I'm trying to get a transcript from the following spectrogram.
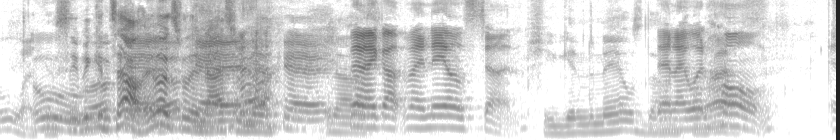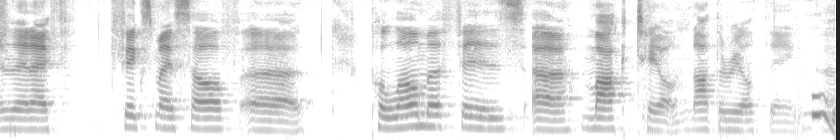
Ooh, I can Ooh, see, we can okay, tell. It looks really okay, nice from here. Okay. You know, Then I got my nails done. she getting the nails done. Then I went Congrats. home, and then I f- fixed myself a Paloma Fizz uh, mocktail, not the real thing. Ooh.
